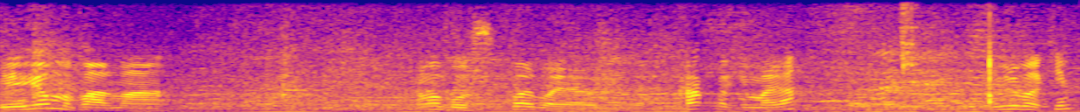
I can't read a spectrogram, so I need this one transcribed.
Değiyor mu parmağı? Ama boşluk var bayağı önünde. Kalk bakayım ayağa. Yürü bakayım.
